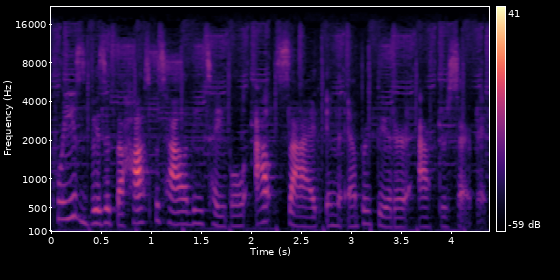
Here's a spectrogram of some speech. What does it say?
please visit the hospitality table outside in the amphitheater after service,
